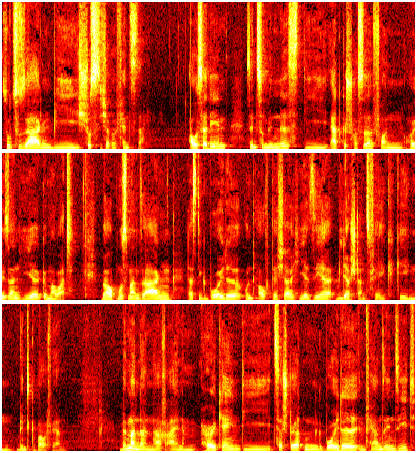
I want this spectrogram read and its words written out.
sozusagen wie schusssichere Fenster. Außerdem sind zumindest die Erdgeschosse von Häusern hier gemauert. Überhaupt muss man sagen, dass die Gebäude und auch Dächer hier sehr widerstandsfähig gegen Wind gebaut werden. Wenn man dann nach einem Hurricane die zerstörten Gebäude im Fernsehen sieht,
